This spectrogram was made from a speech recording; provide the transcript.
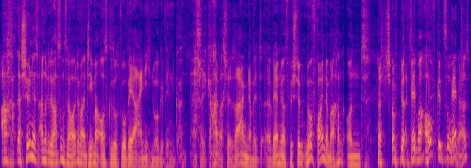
Ach, das Schöne ist, André, du hast uns ja heute mal ein Thema ausgesucht, wo wir ja eigentlich nur gewinnen können. Also egal, was wir sagen, damit äh, werden wir uns bestimmt nur Freunde machen und schon wieder das Thema aufgezogen Bett- hast.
